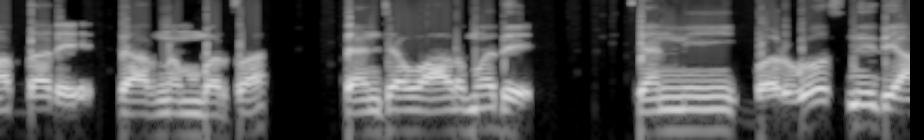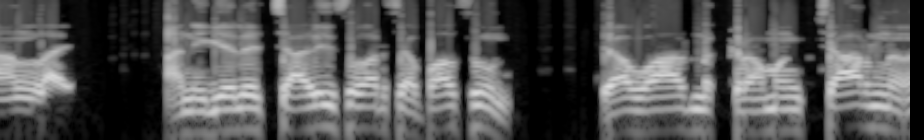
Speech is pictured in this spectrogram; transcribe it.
मतदार आहे चार नंबरचा त्यांच्या वार्डमध्ये त्यांनी भरघोस निधी आणलाय. आणि गेले चाळीस वर्षापासून या वार्ड क्रमांक चार न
